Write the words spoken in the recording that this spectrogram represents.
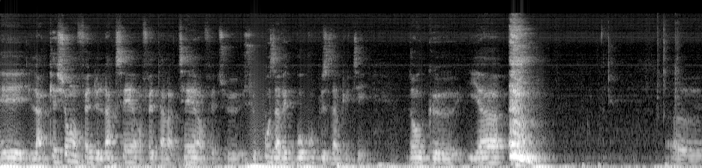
et la question en fait, de l'accès en fait, à la terre en fait, se, se pose avec beaucoup plus d'acuité. Donc, euh, il y a. euh,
